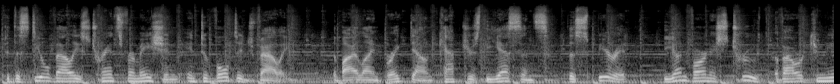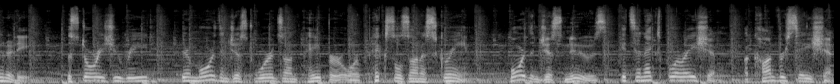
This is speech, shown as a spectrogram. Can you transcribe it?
to the Steel Valley's transformation into Voltage Valley. The Byline Breakdown captures the essence, the spirit, the unvarnished truth of our community. The stories you read, they're more than just words on paper or pixels on a screen. More than just news, it's an exploration, a conversation,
